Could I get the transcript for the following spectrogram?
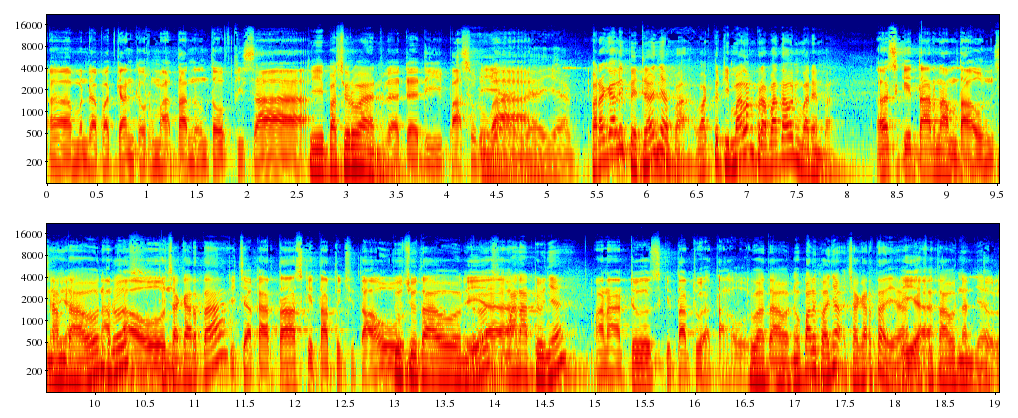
uh, mendapatkan kehormatan untuk bisa di Pasuruan berada di Pasuruan. Iya iya iya. Barangkali bedanya Pak. Waktu di Malang berapa tahun kemarin Pak? Uh, sekitar enam tahun. Enam tahun, 6 terus tahun. di Jakarta? Di Jakarta sekitar tujuh tahun. Tujuh tahun, iya. terus Manadonya? Manado sekitar dua tahun. Dua tahun, oh, paling banyak Jakarta ya, iya, tujuh tahunan ya. Betul.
